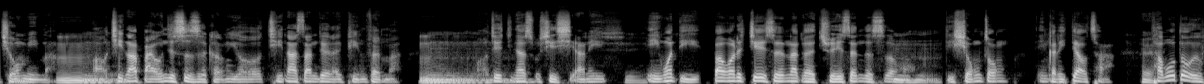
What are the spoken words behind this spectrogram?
球迷嘛，嗯，好，其他百分之四十可能由其他三队来平分嘛，嗯，哦，就今天熟悉些啊，你，因为底包括你接生那个学生的时候，嗯，你雄中应该你调查，差不多有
